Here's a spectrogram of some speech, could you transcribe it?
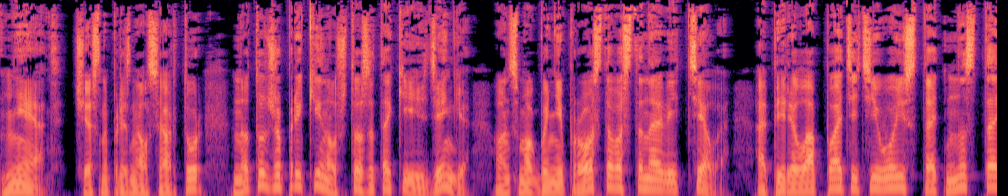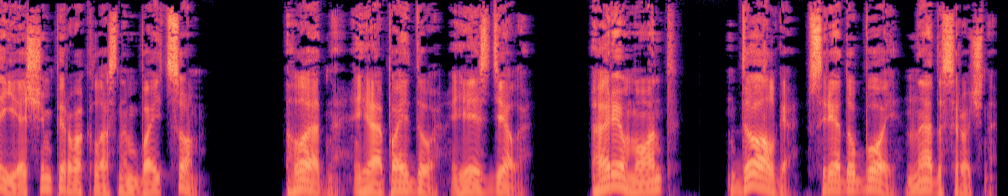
Нет, честно признался Артур, но тут же прикинул, что за такие деньги он смог бы не просто восстановить тело, а перелопатить его и стать настоящим первоклассным бойцом. Ладно, я пойду, есть дело. А ремонт? Долго, в среду бой, надо срочно.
